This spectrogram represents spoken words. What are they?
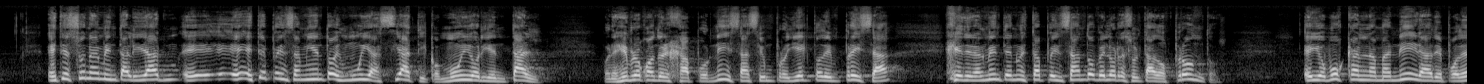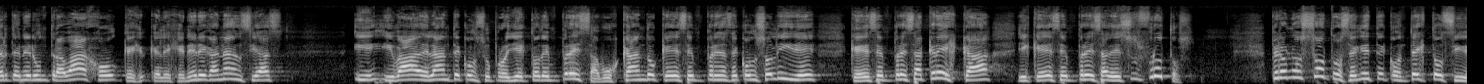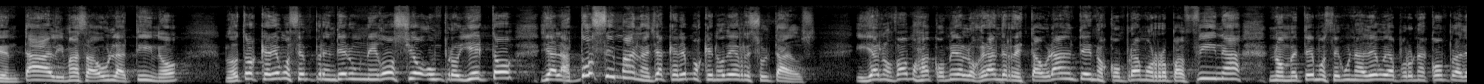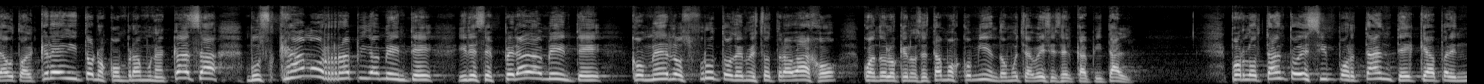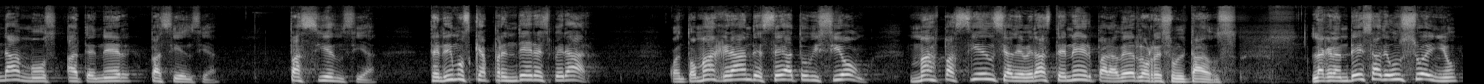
Esta es una mentalidad, eh, eh, este pensamiento es muy asiático, muy oriental. Por ejemplo, cuando el japonés hace un proyecto de empresa, generalmente no está pensando ver los resultados prontos. Ellos buscan la manera de poder tener un trabajo que, le genere ganancias y, va adelante con su proyecto de empresa, buscando que esa empresa se consolide, que esa empresa crezca y que esa empresa dé sus frutos. Pero nosotros en este contexto occidental y más aún latino, nosotros queremos emprender un negocio, un proyecto y a las dos semanas ya queremos que nos dé resultados y ya nos vamos a comer a los grandes restaurantes, nos compramos ropa fina, nos metemos en una deuda por una compra de auto al crédito, nos compramos una casa, buscamos rápidamente y desesperadamente comer los frutos de nuestro trabajo cuando lo que nos estamos comiendo muchas veces es el capital. Por lo tanto, es importante que aprendamos a tener paciencia. Paciencia. Tenemos que aprender a esperar. Cuanto más grande sea tu visión, más paciencia deberás tener para ver los resultados. La grandeza de un sueño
